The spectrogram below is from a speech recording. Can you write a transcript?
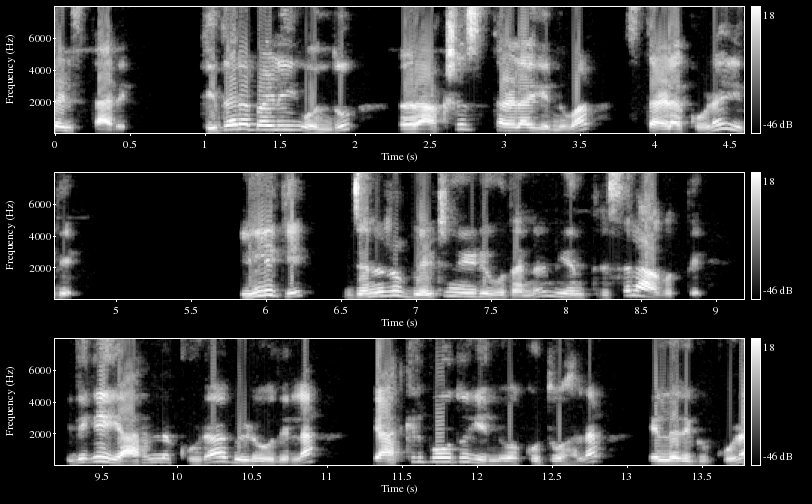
ಗಳಿಸ್ತಾರೆ. ಇದರ ಬಳಿ ಒಂದು ರಾಕ್ಷಸ ಸ್ಥಳ ಎನ್ನುವ ಸ್ಥಳ ಕೂಡ ಇದೆ. ಇಲ್ಲಿಗೆ ಜನರು ಭೇಟಿ ನೀಡುವುದನ್ನ ನಿಯಂತ್ರಿಸಲಾಗುತ್ತೆ. ಇಲ್ಲಿಗೆ ಯಾರನ್ನ ಕೂಡ ಬಿಡುವುದಿಲ್ಲ. ಯಾಕಿರ್ಬಹುದು ಎನ್ನುವ ಕುತೂಹಲ ಎಲ್ಲರಿಗೂ ಕೂಡ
